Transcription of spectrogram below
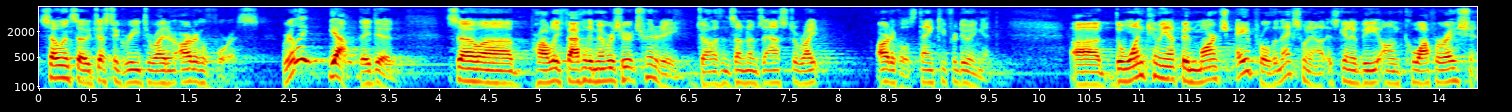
so and so just agreed to write an article for us. Really? Yeah, they did. So, uh, probably faculty members here at Trinity. Jonathan sometimes asks to write articles. Thank you for doing it. Uh, the one coming up in March, April, the next one out, is going to be on cooperation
